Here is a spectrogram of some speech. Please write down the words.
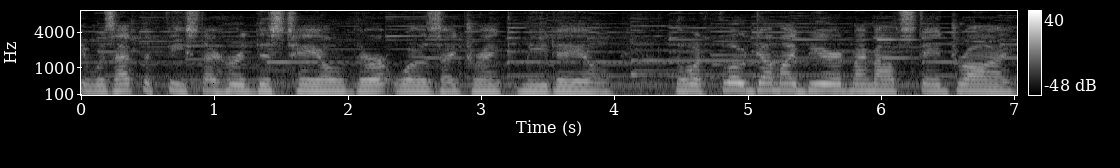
It was at the feast I heard this tale, there it was I drank mead ale. Though it flowed down my beard, my mouth stayed dry,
